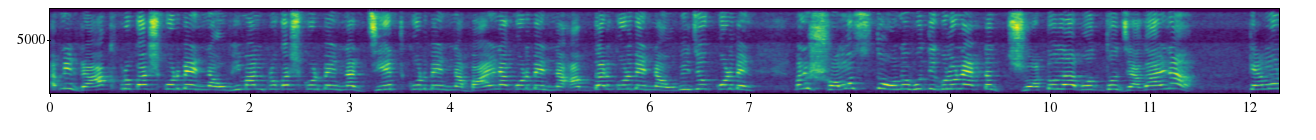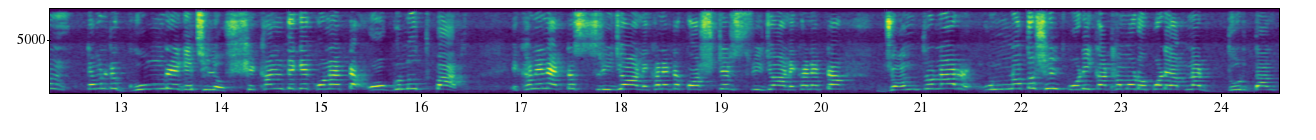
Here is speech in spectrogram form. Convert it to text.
আপনি রাগ প্রকাশ করবেন না, অভিমান প্রকাশ করবেন না, জেদ করবেন না, বায়না করবেন না, আবদার করবেন না, অভিযোগ করবেন। মানে সমস্ত অনুভূতিগুলো না একটা জটলাবদ্ধ জায়গায় না কেমন কেমন একটা গুমড়ে গেছিল। সেখান থেকে কোনো একটা অগ্নুৎপাত। এখানে না একটা সৃজন, এখানে একটা কষ্টের সৃজন, এখানে একটা যন্ত্রণার উন্নতশীল পরিকাঠামোর ওপরে আপনার দুর্দান্ত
